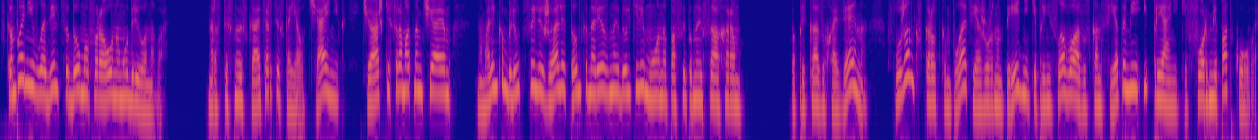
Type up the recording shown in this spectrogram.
в компании владельца дома фараона Мудреного. На расписной скатерти стоял чайник, чашки с ароматным чаем, на маленьком блюдце лежали тонко нарезанные дольки лимона, посыпанные сахаром. По приказу хозяина — Служанка в коротком платье и ажурном переднике принесла вазу с конфетами и пряники в форме подковы.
